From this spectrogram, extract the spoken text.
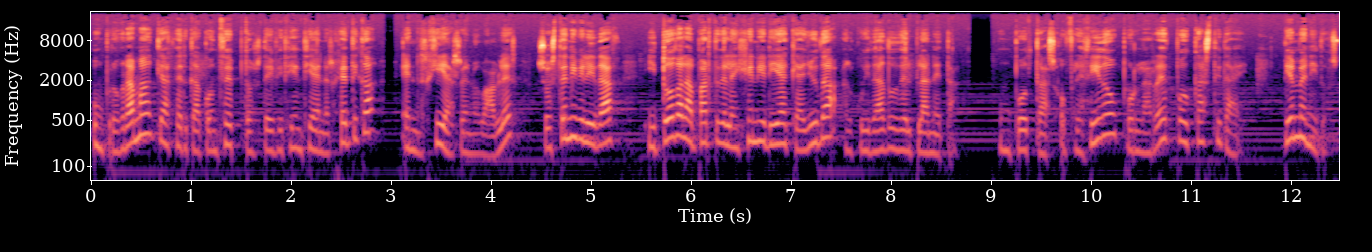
un programa que acerca conceptos de eficiencia energética, energías renovables, sostenibilidad y toda la parte de la ingeniería que ayuda al cuidado del planeta. Un podcast ofrecido por la red Podcastidae. Bienvenidos.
